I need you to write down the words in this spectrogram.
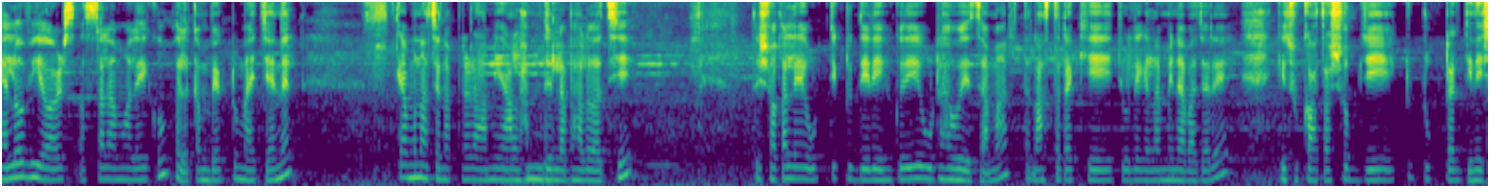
হ্যালো ভিওয়ার্স আসসালামু আলাইকুম, welcome back to my channel. কেমন আছেন আপনারা? আমি আলহামদুলিল্লাহ ভালো আছি। তো সকালে উঠতে একটু দেরি করে উঠা হয়েছে আমার। তো নাস্তাটা খেয়ে চলে গেলাম মিনা বাজারে। কিছু কাঁচা সবজি, একটু টুকটাক জিনিস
